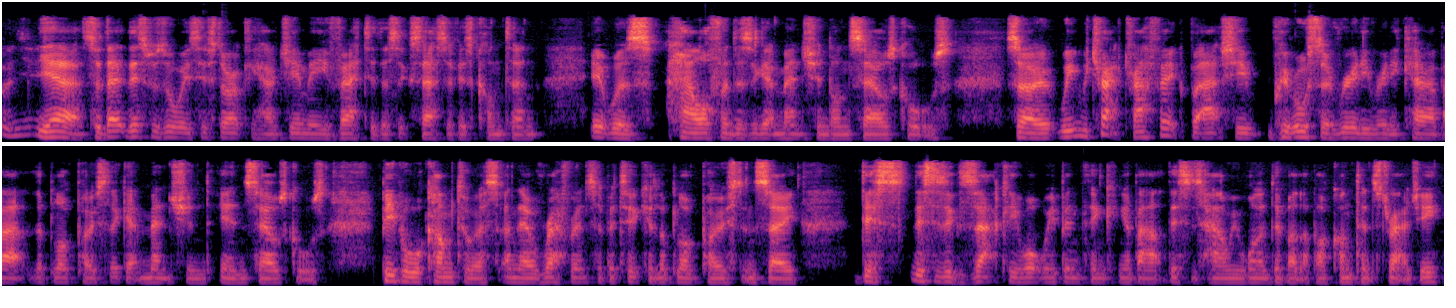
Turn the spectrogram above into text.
Oh, yeah, so that, this was always historically how Jimmy vetted the success of his content. It was how often does it get mentioned on sales calls. So we, we track traffic, but actually we also really, really care about the blog posts that get mentioned in sales calls. People will come to us and they'll reference a particular blog post and say, this this is exactly what we've been thinking about. This is how we want to develop our content strategy.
